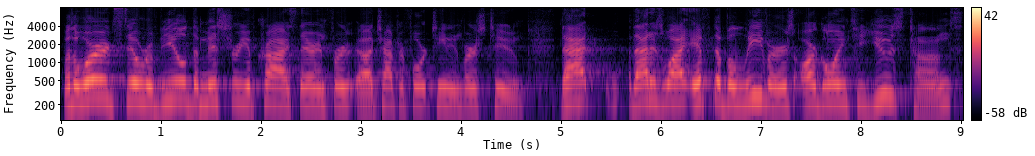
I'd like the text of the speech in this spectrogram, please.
But the word still revealed the mystery of Christ there in first, uh, chapter 14 and verse 2. That, that is why, if the believers are going to use tongues,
